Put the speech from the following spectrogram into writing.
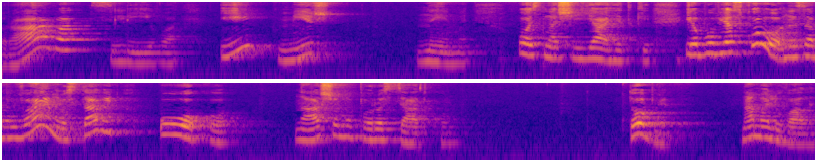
справа, зліва і між ними. Ось наші ягідки. І обов'язково не забуваємо ставити око нашому поросятку. Добре, намалювали.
